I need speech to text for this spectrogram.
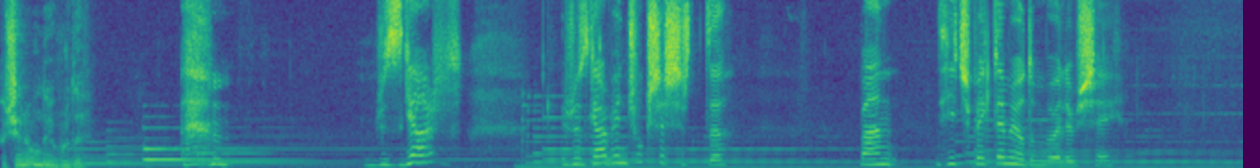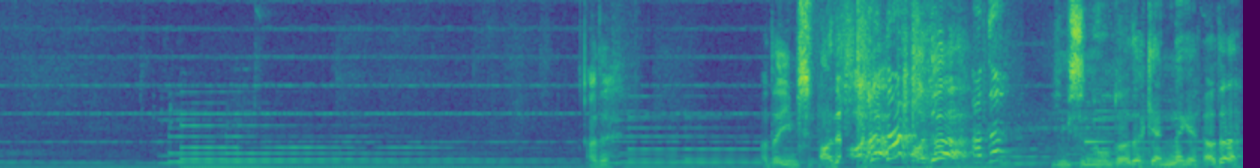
Tuğçe ne oluyor burada? Rüzgar. Rüzgar beni çok şaşırttı. Ben hiç beklemiyordum böyle bir şey. Ada. Ada iyi misin? Ada, Ada, Ada. Ada. İyi misin? Ne oldu Ada? Kendine gel. Ada.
